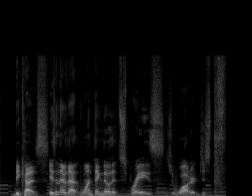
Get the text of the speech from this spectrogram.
because. Isn't there that one thing though that sprays water just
